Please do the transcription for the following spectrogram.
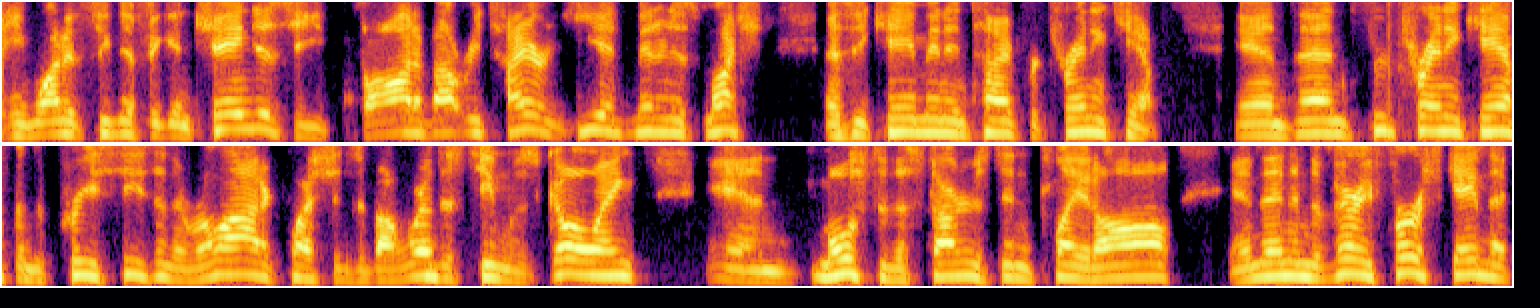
He wanted significant changes. He thought about retiring. He admitted as much as he came in in time for training camp. And then through training camp and the preseason, there were a lot of questions about where this team was going. And most of the starters didn't play at all. And then in the very first game that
